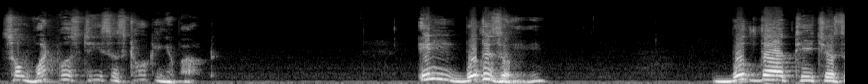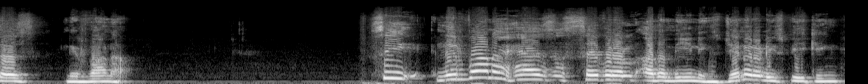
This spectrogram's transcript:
So, what was Jesus talking about? In Buddhism, Buddha teaches us nirvana. See, nirvana has several other meanings. Generally speaking,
